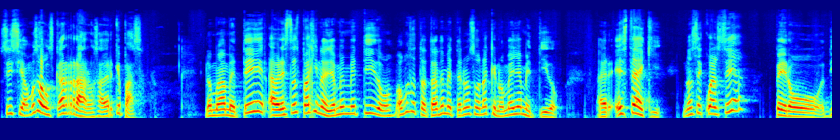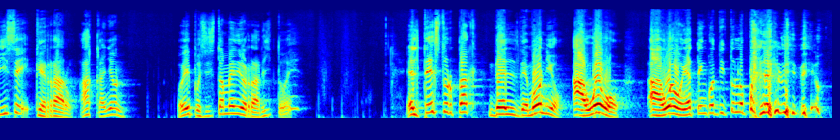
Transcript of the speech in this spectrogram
Sí, sí, vamos a buscar raros, a ver qué pasa. Lo me va a meter. A ver, estas páginas ya me he metido. Vamos a tratar de meternos a una que no me haya metido. A ver, esta de aquí. No sé cuál sea, pero dice que raro. Ah, cañón. Oye, pues está medio rarito, ¿eh? El texture pack del demonio. A huevo. A huevo. Ya tengo título para el video.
